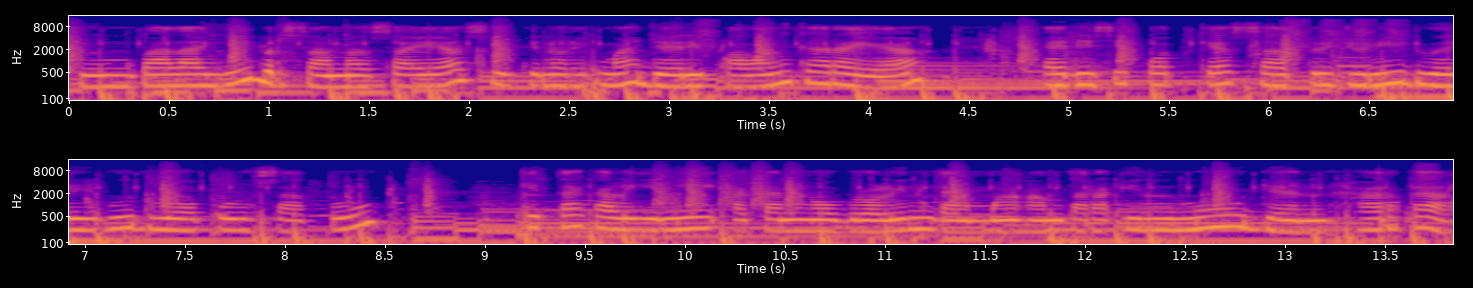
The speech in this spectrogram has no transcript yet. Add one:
Jumpa lagi bersama saya Siti Nur Hikmah dari Palangkaraya edisi podcast 1 Juni 2021 kita kali ini akan ngobrolin tema antara ilmu dan harta.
